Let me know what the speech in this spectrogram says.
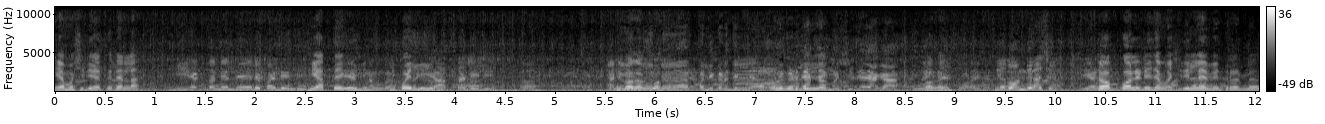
या म्हशी दिल्यात का त्यांना ही एक जण दिली पहिल्यांदी ही आत्ता एक दिली. ही पहिली दिली. आत्ता दिली हा. आणि बघा, पलीकडे दिल्या पलीकडे दिले बघा. या दोन दिला टॉप क्वालिटीच्या म्हशी दिल्या मित्रांनो.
